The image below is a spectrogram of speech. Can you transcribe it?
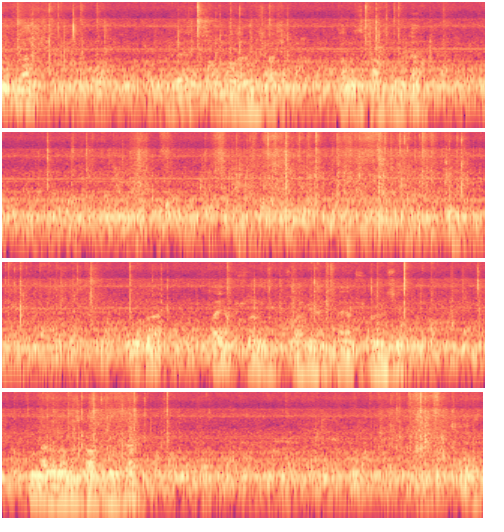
Burada böyle sulumalarımız var. Damızlık altı burada. Burada kaynak sularımız var yine. Kaynak sularımızı. Bunlar da damızlık altı burada. Evet.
